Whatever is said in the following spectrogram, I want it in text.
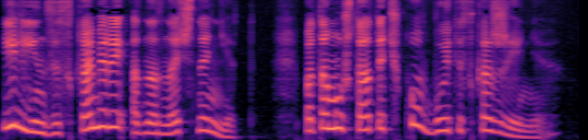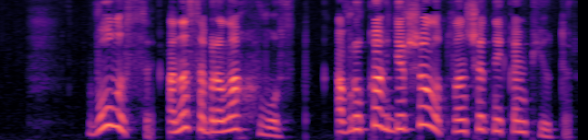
и линзы с камерой однозначно нет, потому что от очков будет искажение. Волосы она собрала хвост, а в руках держала планшетный компьютер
